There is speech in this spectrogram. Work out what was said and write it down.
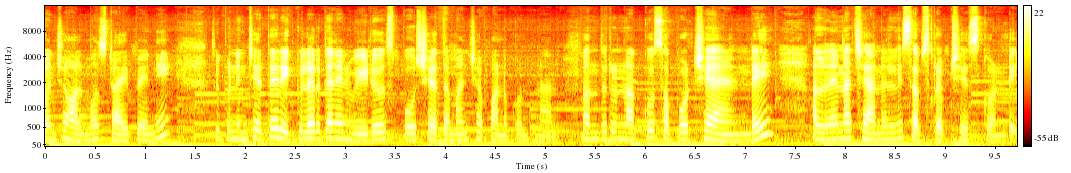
కొంచెం ఆల్మోస్ట్ అయిపోయినాయి. సో ఇప్పటి నుంచి అయితే రెగ్యులర్గా నేను వీడియోస్ పోస్ట్ చేద్దామని చెప్పి అనుకుంటున్నాను. అందరూ నాకు సపోర్ట్ చేయండి. అలానే నా ఛానల్ని సబ్స్క్రైబ్ చేసుకోండి.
